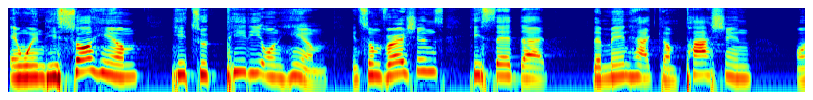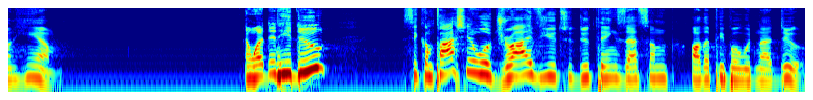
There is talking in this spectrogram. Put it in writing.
And when he saw him, he took pity on him. In some versions, he said that the man had compassion on him. And what did he do? See, compassion will drive you to do things that some other people would not do.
